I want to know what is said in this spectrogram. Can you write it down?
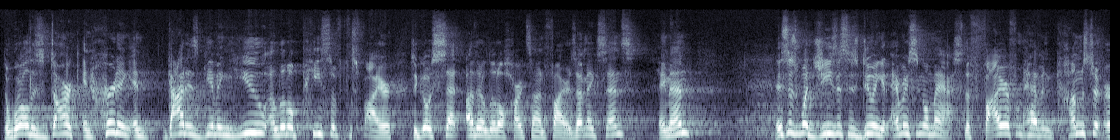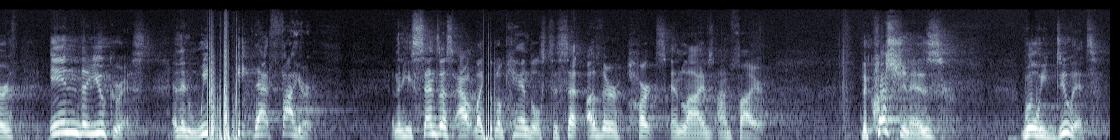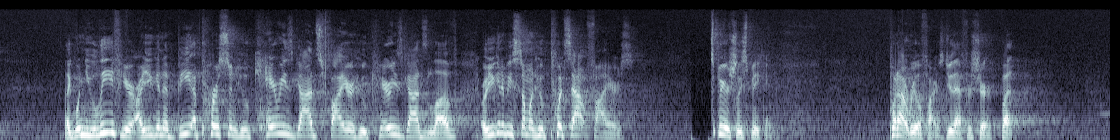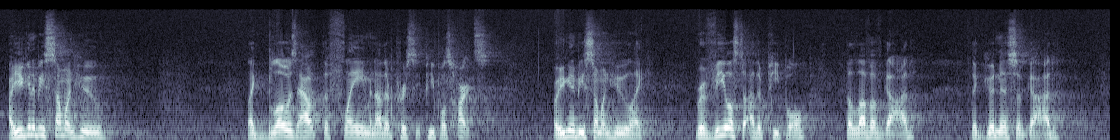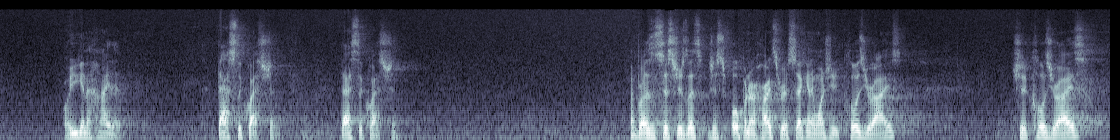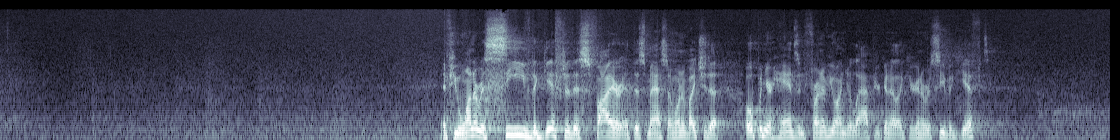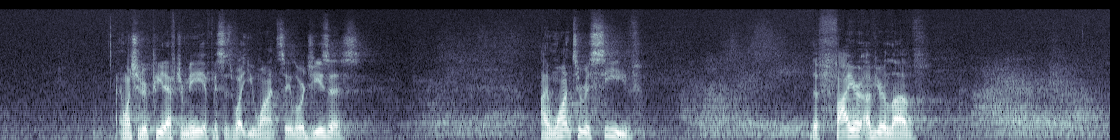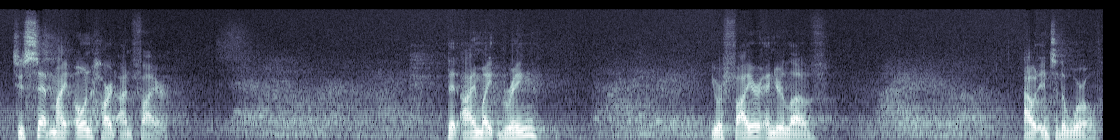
The world is dark and hurting, and God is giving you a little piece of fire to go set other little hearts on fire. Does that make sense? Amen? This is what Jesus is doing at every single Mass. The fire from heaven comes to earth in the Eucharist, and then we eat that fire. And then he sends us out like little candles to set other hearts and lives on fire. The question is will we do it? Like when you leave here, are you going to be a person who carries God's fire, who carries God's love, or are you going to be someone who puts out fires? Spiritually speaking. Put out real fires, do that for sure. But are you going to be someone who like blows out the flame in other pers- people's hearts? Or are you going to be someone who like reveals to other people the love of God, the goodness of God, or are you going to hide it? That's the question. That's the question. My brothers and sisters, let's just open our hearts for a second. I want you to close your eyes. Should I close your eyes? If you want to receive the gift of this fire at this Mass, I want to invite you to open your hands in front of you on your lap. You're going to, like you're going to receive a gift. I want you to repeat after me if this is what you want. Say, Lord Jesus, I want to receive the fire of your love to set my own heart on fire that I might bring your fire and your love out into the world.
